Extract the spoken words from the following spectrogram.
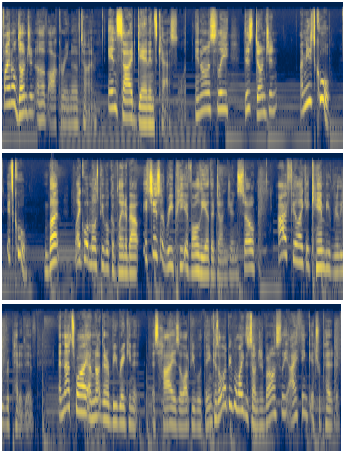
Final dungeon of Ocarina of Time, inside Ganon's castle. And honestly, this dungeon, I mean, it's cool. It's cool. But like what most people complain about, it's just a repeat of all the other dungeons, so I feel like it can be really repetitive. And that's why I'm not going to be ranking it as high as a lot of people think, because a lot of people like this dungeon, but honestly, I think it's repetitive.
